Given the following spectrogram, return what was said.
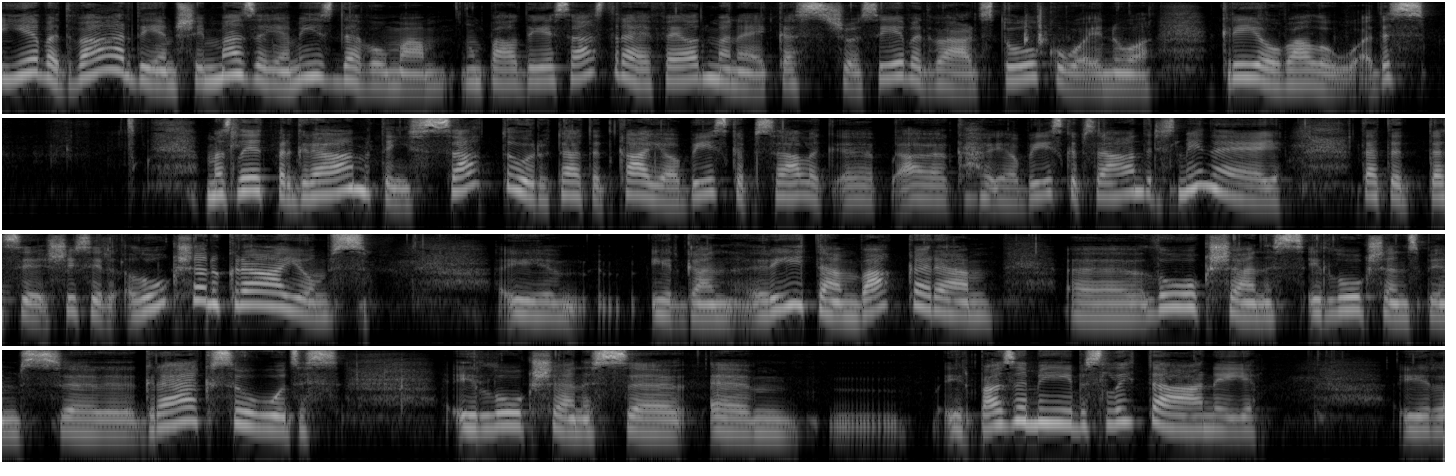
ievadvārdiem šim mazajam izdevumam, un paldies Astrai Feldmanai, kas šos ievadvārdus tulkoja no Krievu valodas. Mazliet par grāmatiņas saturu. Tātad, kā jau bīskaps, eh, kā jau bīskaps Andris minēja, tātad tas ir, šis ir lūkšanu krājums ir gan rītam, vakaram, eh, lūkšanas, ir lūkšanas pirms eh, grēksūdzes, ir lūkšanas, ir pazemības litānija, ir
